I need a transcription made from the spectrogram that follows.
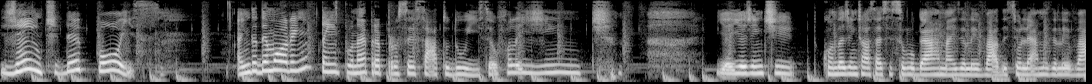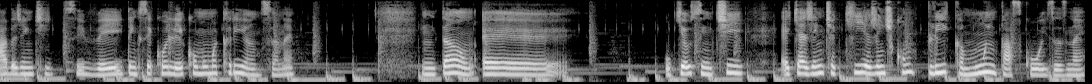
Gente, depois ainda demorei um tempo, né, para processar tudo isso. Eu falei, gente. E aí a gente quando a gente acessa esse lugar mais elevado, esse olhar mais elevado, a gente se vê e tem que se acolher como uma criança, né? Então, é... o que eu senti é que a gente aqui, a gente complica muito as coisas, né?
